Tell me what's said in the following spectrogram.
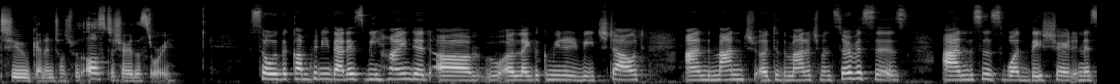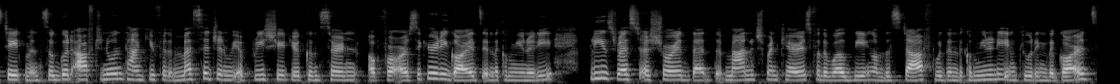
to get in touch with us to share the story. So the company that is behind it, um, uh, like the community reached out and the manage, uh, to the management services and this is what they shared in a statement. So, good afternoon. Thank you for the message, and we appreciate your concern for our security guards in the community. Please rest assured that the management cares for the well being of the staff within the community, including the guards.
